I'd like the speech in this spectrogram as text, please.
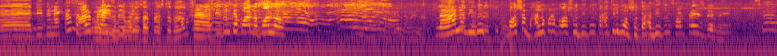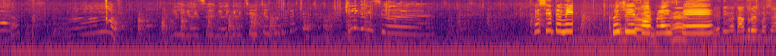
হ্যাঁ দিদুন একটা সারপ্রাইজ দেবে। সারপ্রাইজটা দাও। হ্যাঁ দিদুনকে বলো বলো। না না দিদুন বসো ভালো করে বসো দিদুন তাড়াতাড়ি বসো তা দিদুন সারপ্রাইজ দেবে। গিলি গিলি সু, গিলি গিলি চু, চু, গিলি গিলি চু, চু, গিলি গিলি সু। খুশি তুমি? খুশি সারপ্রাইজ পেয়ে। এদিকে দাদুর পাশে।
